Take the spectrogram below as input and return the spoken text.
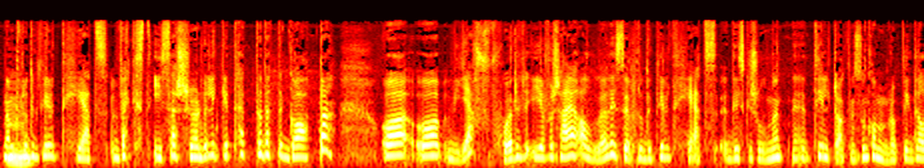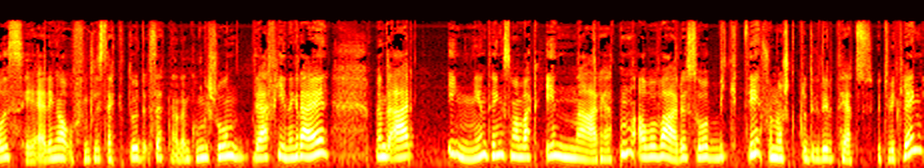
men mm. produktivitetsvekst i seg sjøl vil ikke tette dette gapet. Og, og, vi er for i og for seg alle disse produktivitetsdiskusjonene, tiltakene som kommer opp, digitalisering av offentlig sektor, sette ned en kommisjon, det er fine greier. Men det er ingenting som har vært i nærheten av å være så viktig for norsk produktivitetsutvikling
